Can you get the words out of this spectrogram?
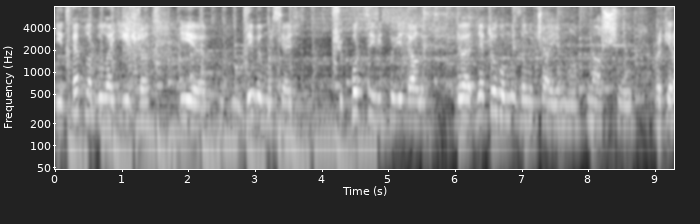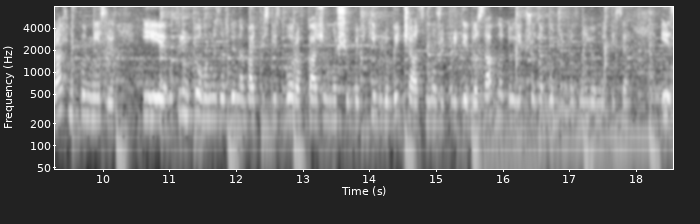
і тепла була їжа, і дивимося, щоб порції відповідали. Для, цього ми залучаємо нашу бракеражну комісію. І окрім того, ми завжди на батьківських зборах кажемо, що батьки в будь-який час можуть прийти до закладу, якщо захочуть ознайомитися із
